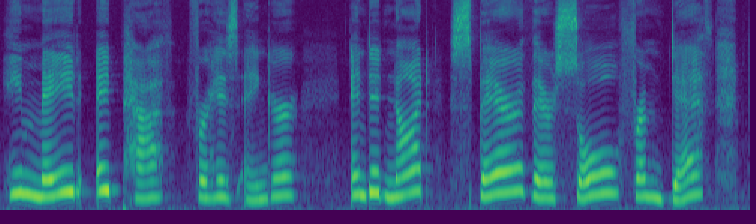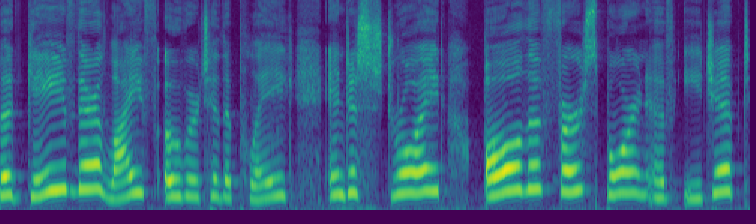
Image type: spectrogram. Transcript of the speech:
he made a path for his anger and did not spare their soul from death, but gave their life over to the plague, and destroyed all the firstborn of Egypt,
